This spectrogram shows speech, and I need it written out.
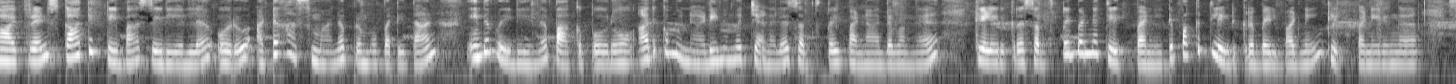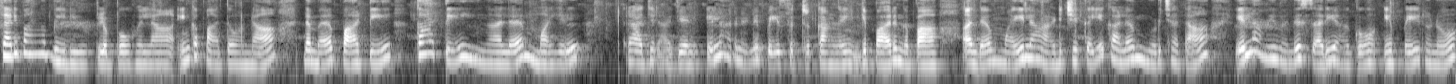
ஹாய் ஃப்ரெண்ட்ஸ் கார்த்திக் தீபா சீரியலில் ஒரு அட்டகாசமான ப்ரொமோ பற்றி தான் இந்த வீடியோவில் பார்க்க போகிறோம் அதுக்கு முன்னாடி நம்ம சேனலை சப்ஸ்கிரைப் பண்ணாதவங்க கீழே இருக்கிற சப்ஸ்கிரைப் பண்ண கிளிக் பண்ணிவிட்டு பக்கத்தில் இருக்கிற பெல் பட்டனையும் கிளிக் பண்ணிடுங்க சரி வாங்க வீடியோக்குள்ளே போகலாம். எங்கே பார்த்தோன்னா நம்ம பாட்டி கார்த்தி எங்களால் மயில் ராஜராஜன் எல்லாரும் நின்று பேசிட்டு இருக்காங்க இங்கே பாருங்கப்பா அந்த மயிலை அடித்து கையை காலை முடிச்சாதான் எல்லாமே வந்து சரியாகும். என் பேரனும்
